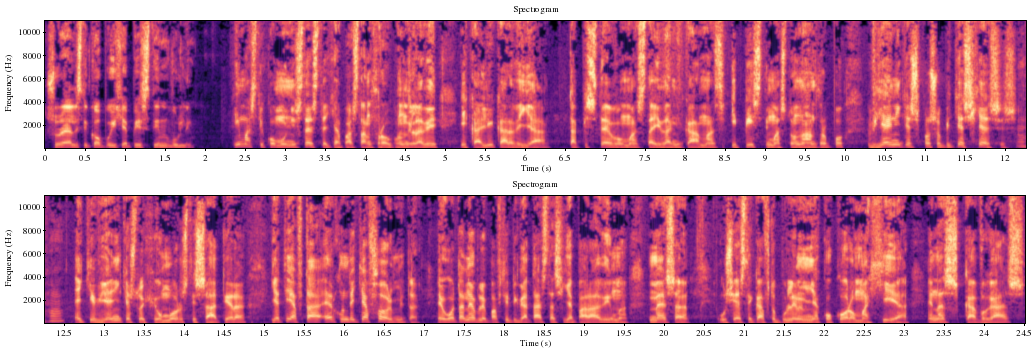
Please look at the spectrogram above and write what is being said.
σουρεαλιστικό που είχε πει στην Βουλή. Είμαστε οι κομμουνιστές τέτοια πάστα ανθρώπων. Δηλαδή η καλή καρδιά, τα πιστεύω μας, τα ιδανικά μας, η πίστη μας στον άνθρωπο βγαίνει και στις προσωπικές σχέσεις. Εκεί βγαίνει και στο χιούμορ, στη σάτυρα, γιατί αυτά έρχονται και αυθόρμητα. Εγώ όταν έβλεπα αυτή την κατάσταση, για παράδειγμα, μέσα ουσιαστικά αυτό που λέμε μια κοκορομαχία, ένας καυγάς,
